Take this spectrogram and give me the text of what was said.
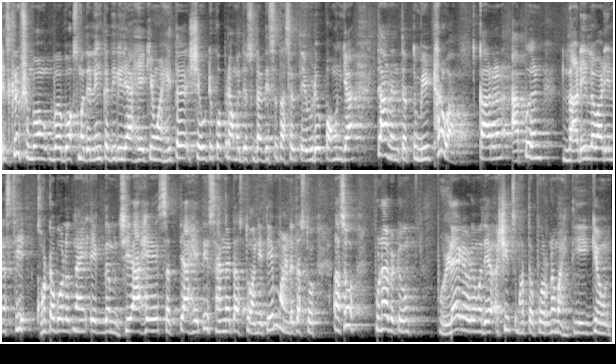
डिस्क्रिप्शन बॉक्समध्ये लिंक दिलेली आहे किंवा इथं शेवटी कोपऱ्यामध्ये सुद्धा दिसत असेल ते व्हिडिओ पाहून घ्या. त्यानंतर तुम्ही ठरवा कारण आपण लाडी लवाडी नसते खोटं बोलत नाही एकदम जे आहे सत्य आहे ते सांगत असतो आणि ते मांडत असतो. असो पुन्हा भेटू. पुढल्या व्हिडिओमध्ये अशीच महत्त्वपूर्ण माहिती घेऊन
